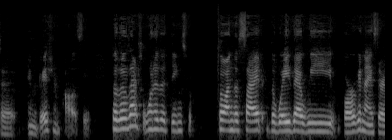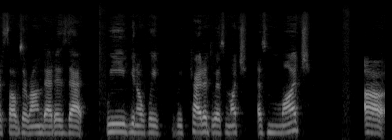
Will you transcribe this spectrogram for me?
to immigration policy. So those are one of the things. So on the side, the way that we organize ourselves around that is that we, you know, we we try to do as much as much uh,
